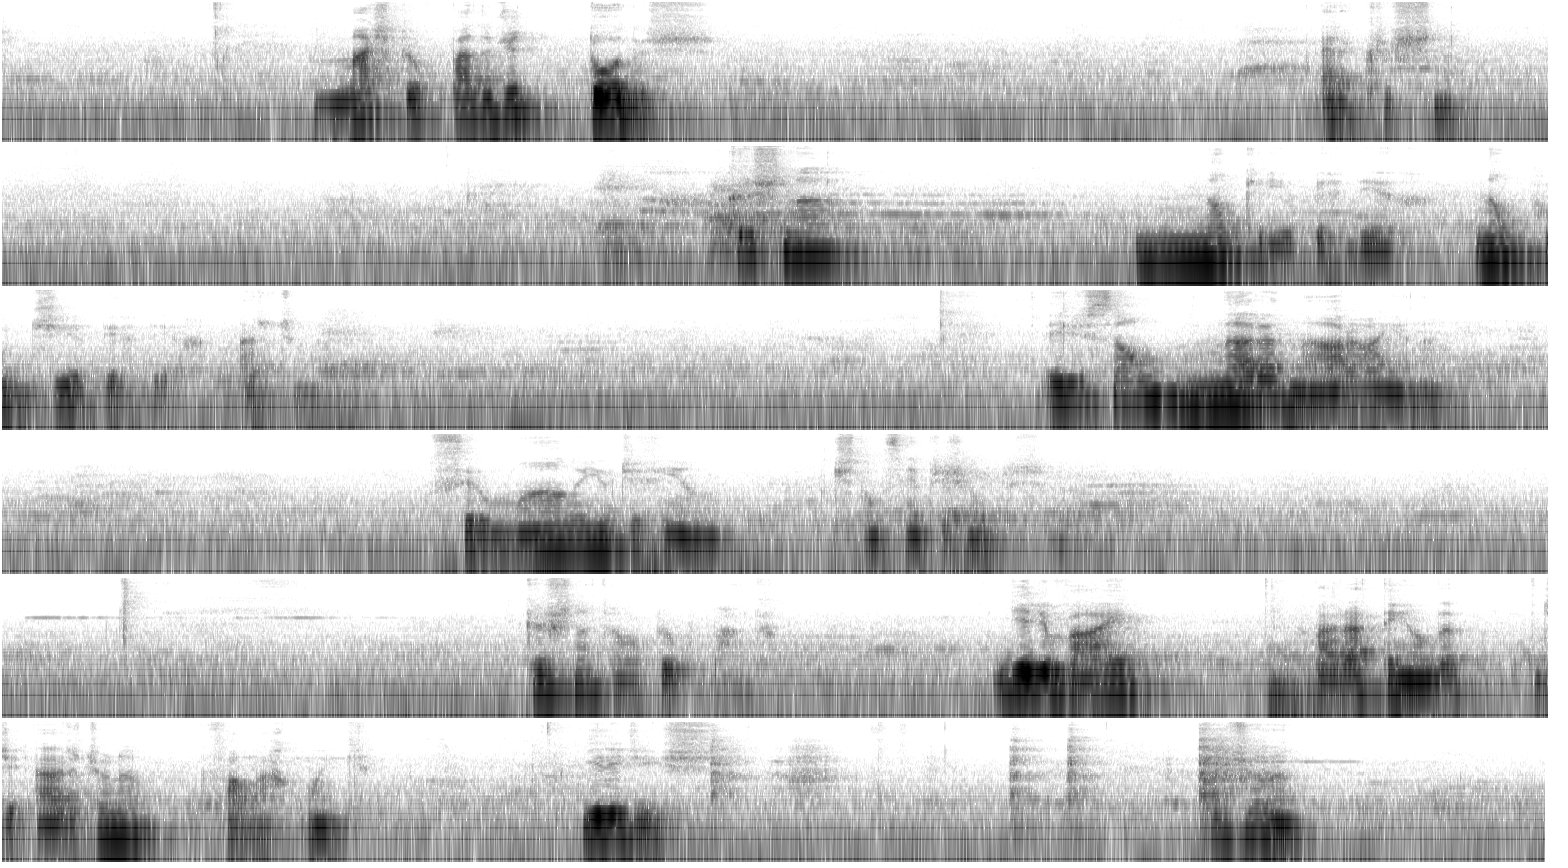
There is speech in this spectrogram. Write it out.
mais preocupado de todos era Krishna. Krishna não queria perder, não podia perder Arjuna. Eles são Naranarayana, o ser humano e o divino, que estão sempre juntos. Krishna estava preocupado. E ele vai para a tenda de Arjuna falar com ele. E ele diz: Arjuna,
